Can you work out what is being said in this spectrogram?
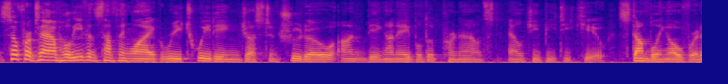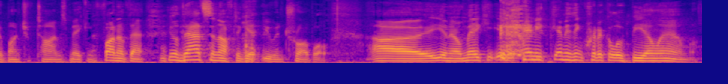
so, for example, even something like retweeting Justin Trudeau on being unable to pronounce LGBTQ, stumbling over it a bunch of times, making fun of that, you know, that's enough to get you in trouble. Uh, you know, making you know, any anything critical of BLM.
